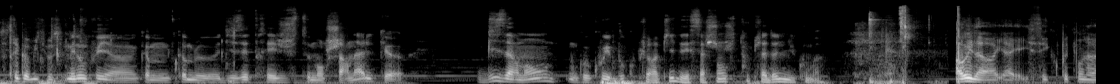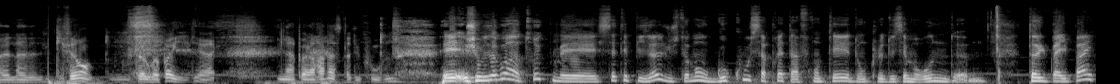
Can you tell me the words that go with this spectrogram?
c'est très comique aussi. Mais donc oui, euh, comme, comme le disait très justement Charnal, que bizarrement, Goku est beaucoup plus rapide et ça change toute la donne du combat. Ah oui, là, il y a- c'est complètement la- la- différent. Tao Pai Pai, il, est- il est un peu à la ramasse, là, du coup. Et je vais vous avouer un truc, mais cet épisode, justement, où Goku s'apprête à affronter donc le deuxième round de Toy Pai Pai,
